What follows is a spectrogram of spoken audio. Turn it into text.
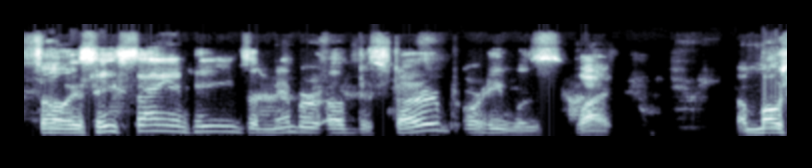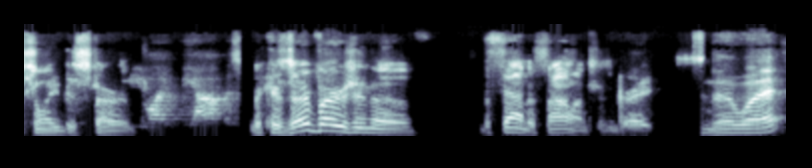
So is he saying he's a member of Disturbed or he was like emotionally disturbed? Because their version of The Sound of Silence is great. The what?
